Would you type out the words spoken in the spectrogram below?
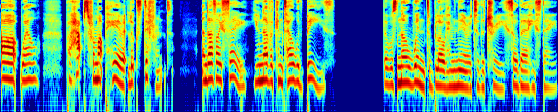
Ah, well, perhaps from up here it looks different. And as I say, you never can tell with bees. There was no wind to blow him nearer to the tree, so there he stayed.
